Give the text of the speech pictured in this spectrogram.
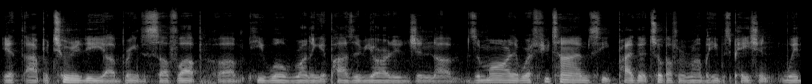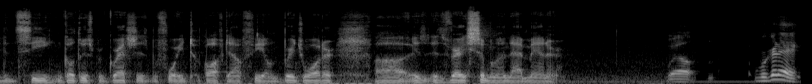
if the opportunity uh, brings itself up, um, he will run and get positive yardage. And uh, Zamar, there were a few times he probably could have took off and run, but he was patient, waited to see and go through his progressions before he took off downfield. And Bridgewater uh, is, is very similar in that manner. Well, we're going to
